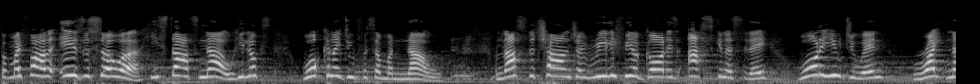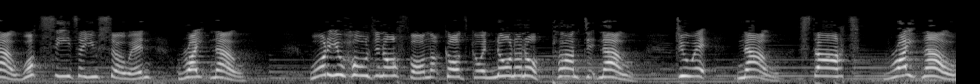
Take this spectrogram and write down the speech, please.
But my father is a sower. He starts now. He looks, what can I do for someone now? And that's the challenge I really feel God is asking us today. What are you doing right now? What seeds are you sowing right now? What are you holding off on that God's going, no, no, no, plant it now. Do it now. Start right now.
